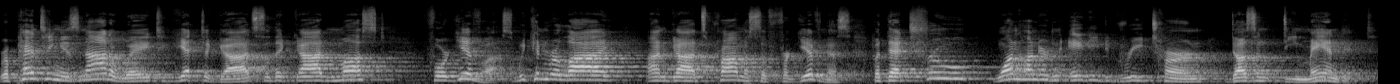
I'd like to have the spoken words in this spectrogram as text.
Repenting is not a way to get to God so that God must forgive us. We can rely on God's promise of forgiveness, but that true 180 degree turn doesn't demand it.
